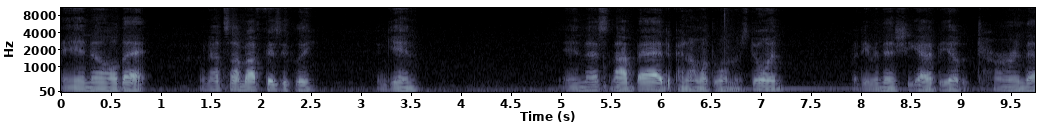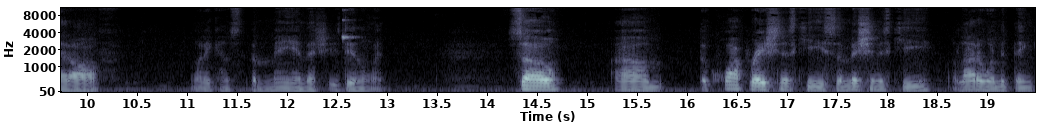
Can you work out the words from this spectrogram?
and all that. We're not talking about physically, again, and that's not bad depending on what the woman's doing. But even then, she got to be able to turn that off when it comes to the man that she's dealing with. So, um, the cooperation is key. Submission is key. A lot of women think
